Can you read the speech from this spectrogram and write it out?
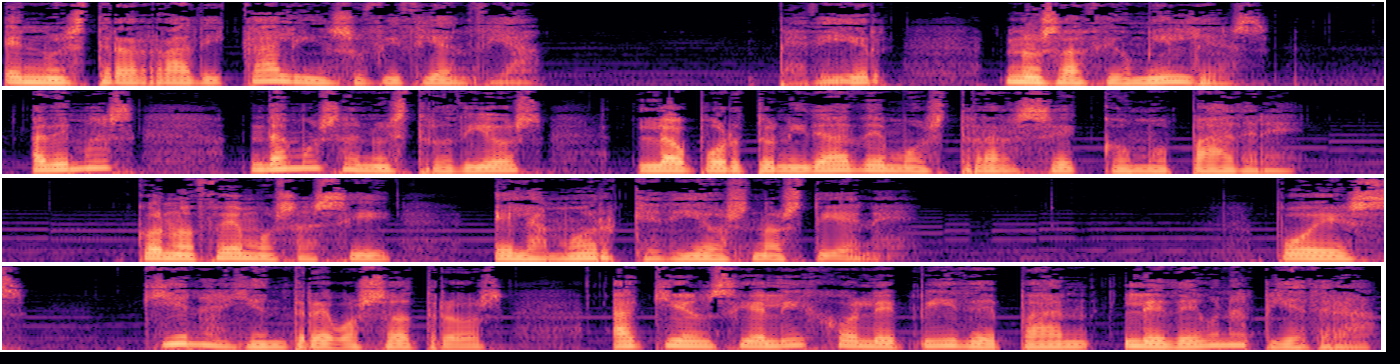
en nuestra radical insuficiencia. Pedir nos hace humildes. Además, damos a nuestro Dios la oportunidad de mostrarse como Padre. Conocemos así el amor que Dios nos tiene. Pues, ¿quién hay entre vosotros a quien si el Hijo le pide pan le dé una piedra?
